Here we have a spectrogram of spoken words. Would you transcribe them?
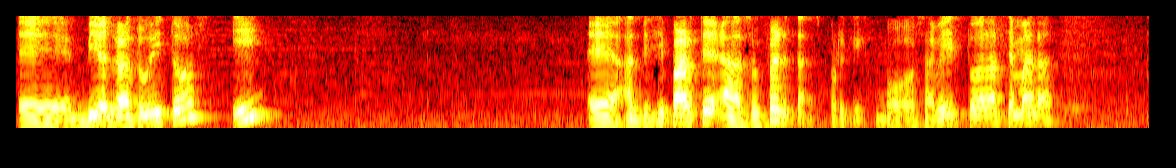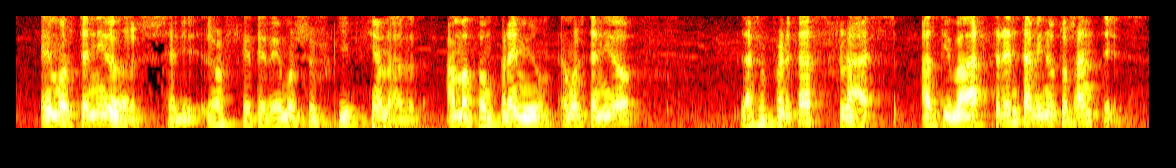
eh, envíos gratuitos y eh, anticiparte a las ofertas. Porque como sabéis, toda la semana hemos tenido los, los que tenemos suscripción a Amazon Premium, hemos tenido las ofertas flash activadas 30 minutos antes.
